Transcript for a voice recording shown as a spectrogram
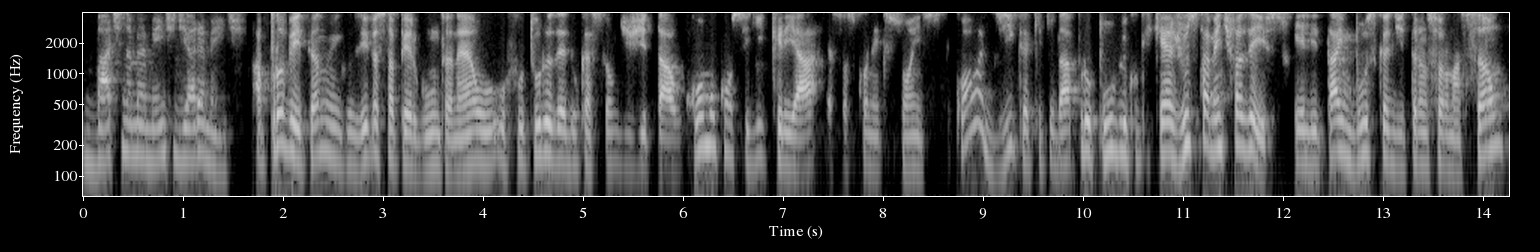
bate na minha mente diariamente. Aproveitando, inclusive, essa pergunta, né, o, o futuro da educação digital, como conseguir criar essas conexões? Qual a dica que tu dá para o público que quer justamente fazer isso? Ele está em busca de transformação,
